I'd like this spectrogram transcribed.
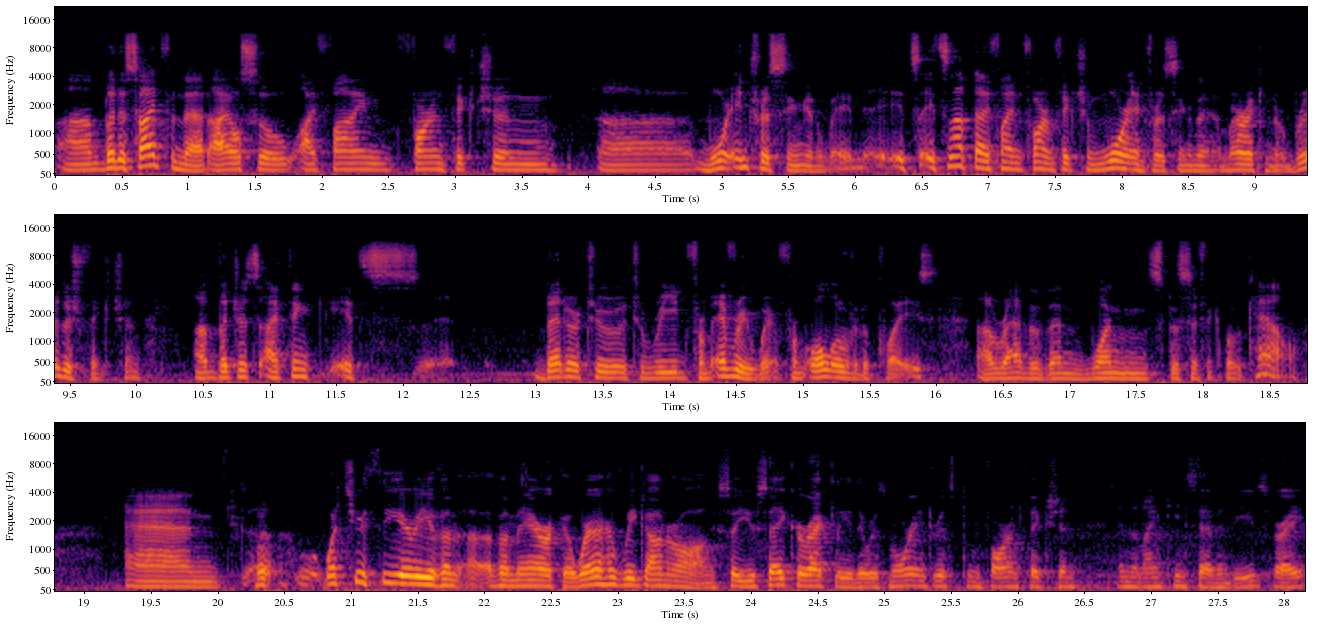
Um, but aside from that, I also I find foreign fiction uh, more interesting in a way. It's it's not that I find foreign fiction more interesting than American or British fiction, uh, but just I think it's better to, to read from everywhere, from all over the place, uh, rather than one specific locale. And uh, What, what's your theory of, of America? Where have we gone wrong? So you say correctly there was more interest in foreign fiction in the 1970s, right?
